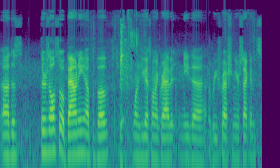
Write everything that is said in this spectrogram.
Uh, there's there's also a bounty up above. One of you guys want to grab it? Need a, a refresh in your seconds.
